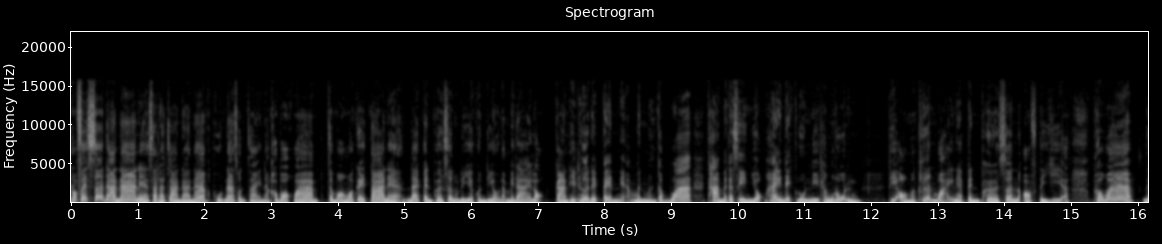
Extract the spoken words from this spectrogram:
professor ดาน่าเนี่ยศาสตราจารย์ดาน่าพูดน่าสนใจนะเขาบอกว่าจะมองว่าเกรตาเนี่ยได้เป็น person of the year คนเดียวนะไม่ได้หรอก การที่เธอได้เป็นเนี่ยมันเหมือนกับว่า Time magazine ยกให้เด็กรุ่นนี้ทั้งรุ่นที่ออกมาเคลื่อนไหวเนี่ยเป็น person of the year เพราะว่าเ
